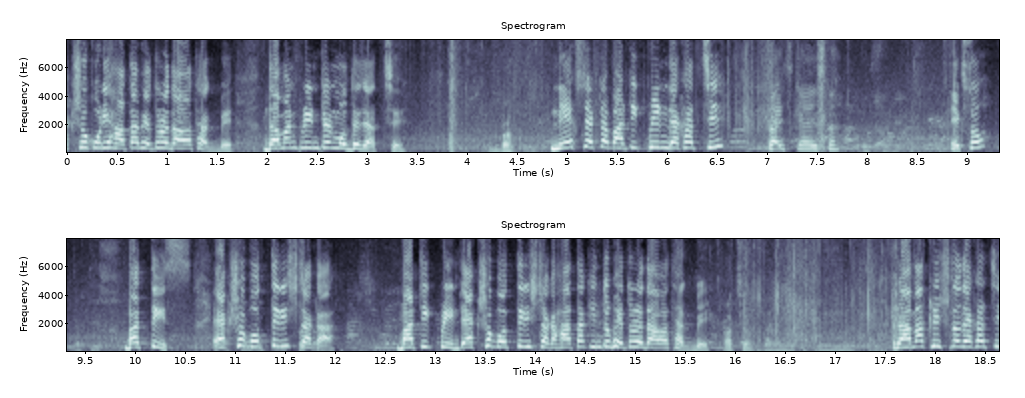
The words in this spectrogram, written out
একশো কুড়ি হাতা ভেতরে দেওয়া থাকবে। দামান প্রিন্টের মধ্যে যাচ্ছে। বাহ। নেক্সট একটা বাটিক প্রিন্ট দেখাচ্ছি। প্রাইস কে একশো? বাত্রিশ। একশো বত্রিশ টাকা। বাটিক প্রিন্ট একশো বত্রিশ টাকা। হাতা কিন্তু ভেতরে দেওয়া থাকবে। আচ্ছা। রামাকৃষ্ণ দেখাচ্ছি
